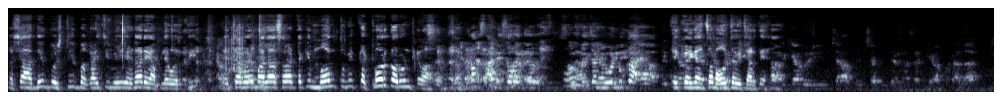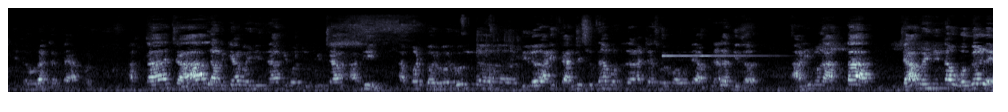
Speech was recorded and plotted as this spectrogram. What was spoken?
तशा अनेक गोष्टी बघायची वेळ येणार आहे आपल्यावरती. त्याच्यामुळे मला असं वाटतं की मन तुम्ही कठोर करून ठेवा. निवडणुका एक यांचा भाऊचा विचारते हा अपेक्षा विचारण्यासाठी दौरा करताय आपण. आता ज्या लाडक्या बहिणींना निवडणुकीच्या आधी आपण भरभरून दिलं आणि त्यांनी सुद्धा मतदानाच्या स्वरूपामध्ये आपल्याला दिलं आणि मग आता ज्या बहिणींना वगळले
